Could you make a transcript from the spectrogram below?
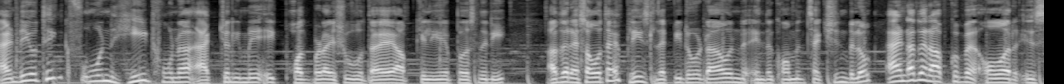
And do you think phone heat होना एक्चुअली में एक बहुत बड़ा इशू होता है आपके लिए पर्सनली अगर ऐसा होता है please let me know down in the comment section below and अगर आपको मैं और इस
